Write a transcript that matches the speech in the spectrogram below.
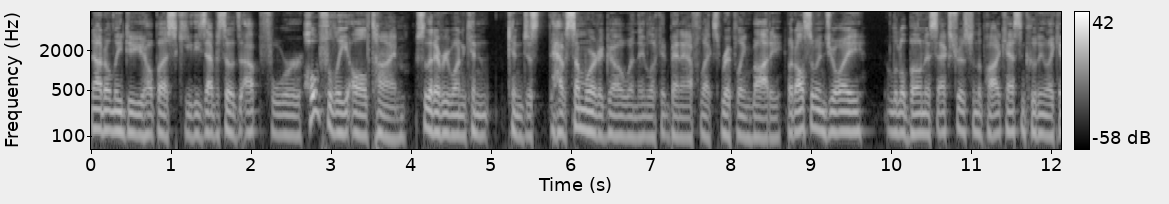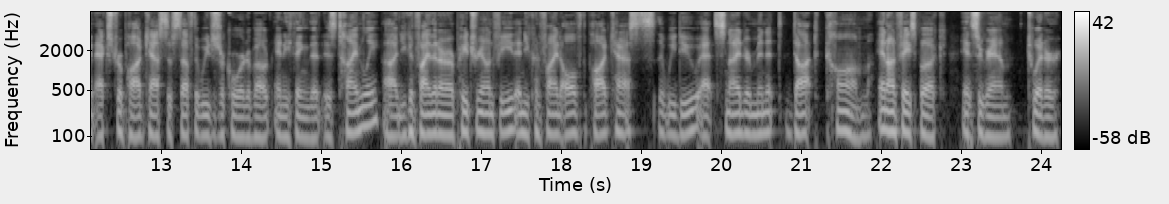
not only do you help us keep these episodes up for hopefully all time so that everyone can can just have somewhere to go when they look at Ben Affleck's rippling body, but also enjoy little bonus extras from the podcast, including like an extra podcast of stuff that we just record about anything that is timely. Uh, you can find that on our Patreon feed, and you can find all of the podcasts that we do at snyderminute.com and on Facebook, Instagram, Twitter,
